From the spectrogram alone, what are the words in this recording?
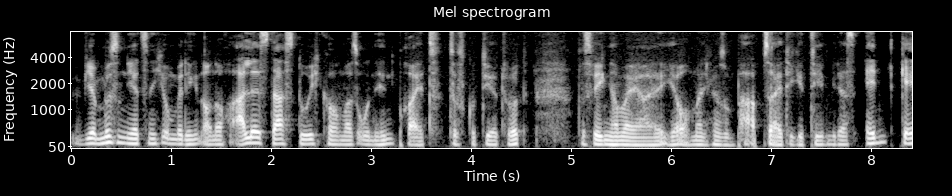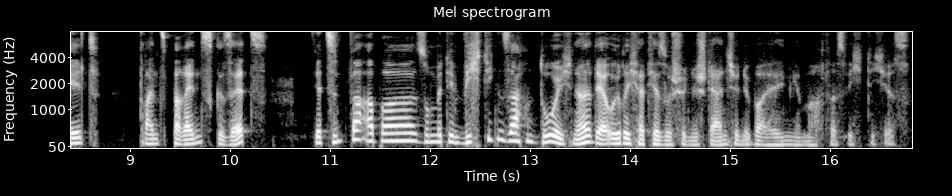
wir müssen jetzt nicht unbedingt auch noch alles das durchkommen, was ohnehin breit diskutiert wird. Deswegen haben wir ja hier auch manchmal so ein paar abseitige Themen wie das Entgelttransparenzgesetz. Jetzt sind wir aber so mit den wichtigen Sachen durch. Ne? Der Ulrich hat hier so schöne Sternchen überall hingemacht, was wichtig ist.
